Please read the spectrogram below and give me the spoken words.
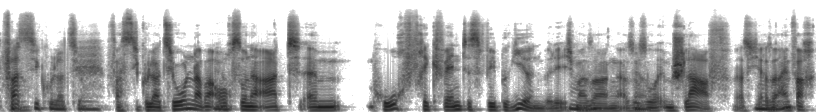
Faszikulation. Faszikulation, aber ja. auch so eine Art ähm, hochfrequentes Vibrieren, würde ich mhm. mal sagen. Also ja. so im Schlaf. Dass ich also mhm. einfach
